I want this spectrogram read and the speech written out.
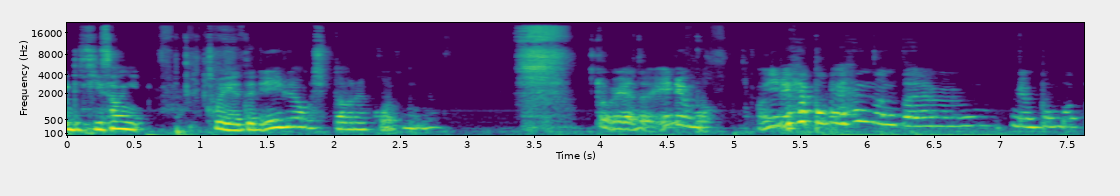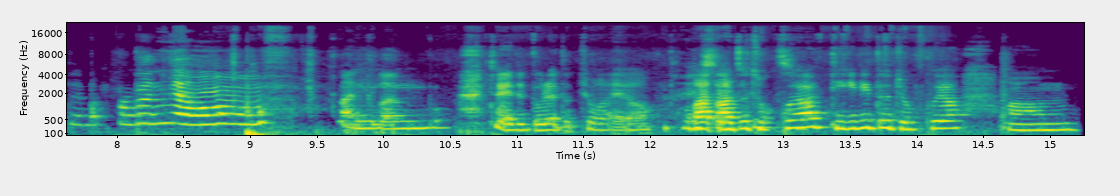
우리 지성이 저희 애들이 1위 하고 싶다 그랬거든요. 저희 애들 1위 못 1위 해보긴 했는데 몇 번 못 해봤거든요. 만관부. 저희 애들 노래도 좋아해요. 맛 아주 좋고요. 디기디도 좋고요. 음,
